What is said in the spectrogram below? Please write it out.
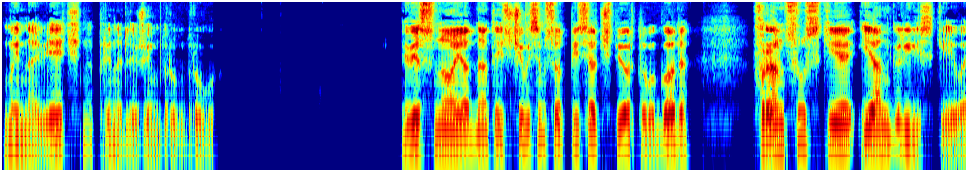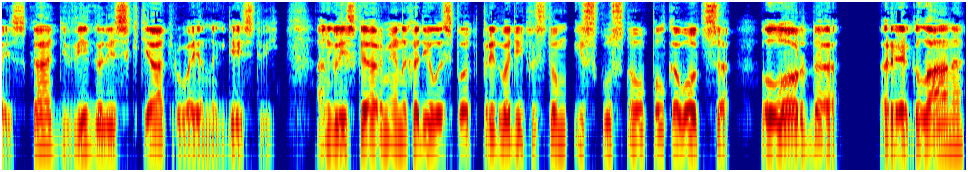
Мы навечно принадлежим друг другу. Весной 1854 года Французские и английские войска двигались к театру военных действий. Английская армия находилась под предводительством искусного полководца лорда Реглана,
